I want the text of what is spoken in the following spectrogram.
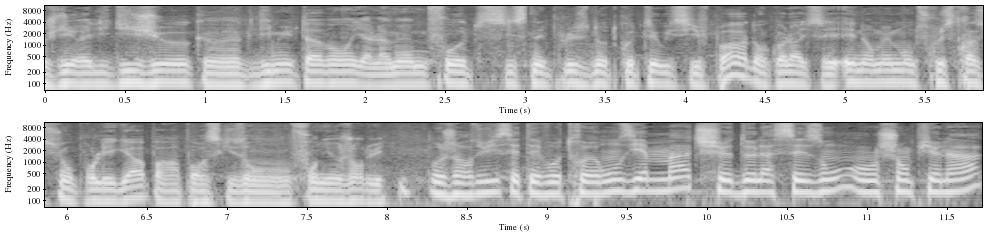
je dirais litigieux, que, 10 minutes avant il y a la même faute, si ce n'est plus de notre côté où ils ne pas. Donc voilà, c'est énormément de frustration pour les gars par rapport à ce qu'ils ont fourni aujourd'hui. Aujourd'hui, c'était votre 11e match de la saison en championnat.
